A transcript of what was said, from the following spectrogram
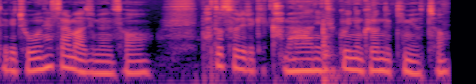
되게 좋은 햇살 맞으면서 파도 소리 이렇게 가만히 듣고 있는 그런 느낌이었죠.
